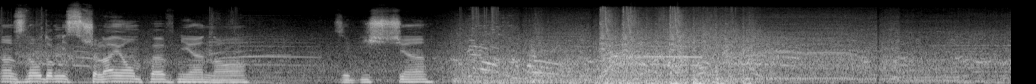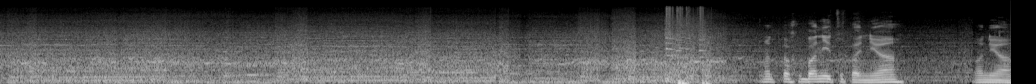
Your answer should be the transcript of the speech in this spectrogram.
No, znowu do mnie strzelają, pewnie, no. Zajebiście. No to chyba nie tutaj, nie? No nie.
